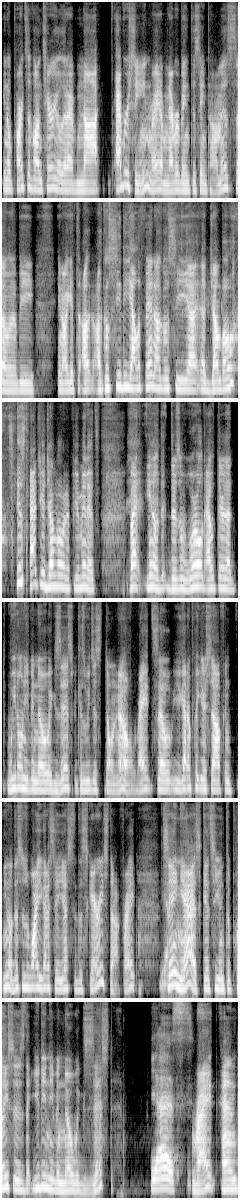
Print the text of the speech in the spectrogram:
you know, parts of Ontario that I've not ever seen, right? I've never been to St. Thomas. So it'll be, you know, I get to, I'll, I'll go see the elephant. I'll go see uh, a Jumbo, see a statue of Jumbo in a few minutes. But, you know, th- there's a world out there that we don't even know exists because we just don't know, right? So you got to put yourself in, you know, this is why you got to say yes to the scary stuff, right? Yeah. saying yes gets you into places that you didn't even know existed Yes. right and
